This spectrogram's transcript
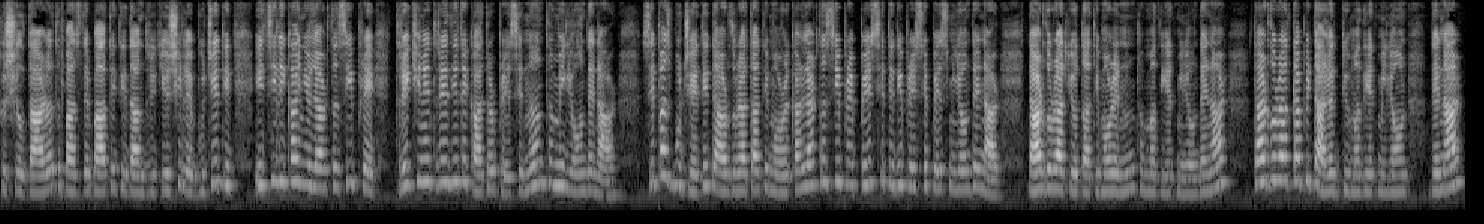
Këshilltarët, pas debatit i dhanë dritë jeshile buxhetit, i cili ka një lartësi prej treqind e tridhjetë e katër presje nëntë milionë denarë. Sipas buxhetit, të ardhurat tatimore kanë lartësi prej pesëdhjetë e dy presje pesë milionë denarë, të ardhurat jotatimore nëntëmbëdhjetë milionë denarë, të ardhurat kapitale dymbëdhjetë milionë denarë,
